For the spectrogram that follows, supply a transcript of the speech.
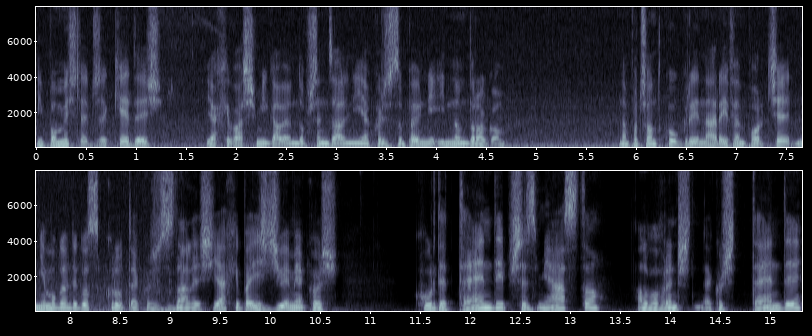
I pomyśleć, że kiedyś ja chyba śmigałem do przędzalni jakoś zupełnie inną drogą. Na początku gry na Ravenporcie nie mogłem tego skrótu jakoś znaleźć. Ja chyba jeździłem jakoś, kurde, tędy przez miasto? Albo wręcz jakoś tędy?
